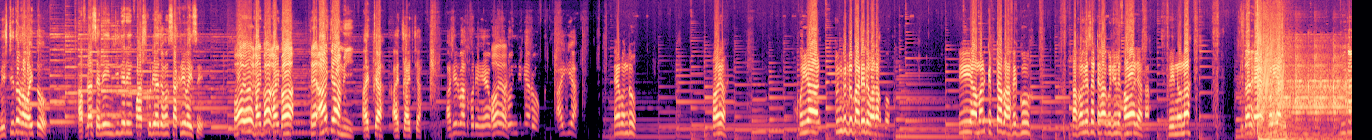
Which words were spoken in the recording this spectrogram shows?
মিষ্টি তো খাওয়াই তো। আপনার ছেলে ইঞ্জিনিয়ারিং পাশ করিয়া যখন চাকরি পাইছে। ওই ওই খাইবা খাইবা তে আইতে আমি। আচ্ছা আচ্ছা আচ্ছা আশীর্বাদ করি হে ওই, ওই। ইঞ্জিনিয়ার আই গিয়া। এ বন্ধু হয়। হইয়া তুমি কিন্তু পাঠিয়ে দেবা লাগবো। ই আমার কিপটা বাপে গু। বাপা গেছে টাকা খুঁজিলে পাওয়া যায় না। ঋণও না। তুই কেন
